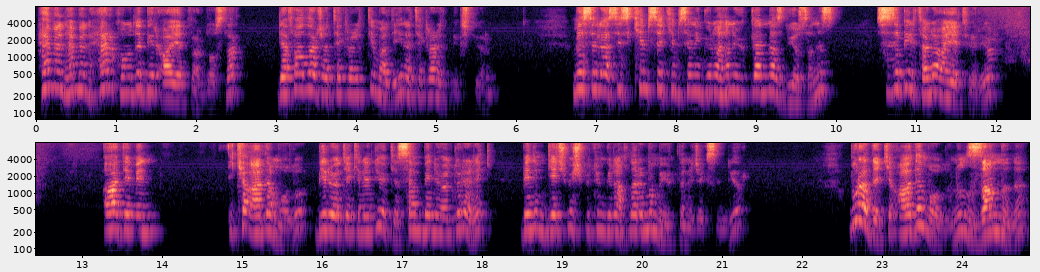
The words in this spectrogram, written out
Hemen hemen her konuda bir ayet var dostlar. Defalarca tekrar ettiğim halde yine tekrar etmek istiyorum. Mesela siz kimse kimsenin günahını yüklenmez diyorsanız size bir tane ayet veriyor. Adem'in iki Adem oğlu biri ötekine diyor ki sen beni öldürerek benim geçmiş bütün günahlarımı mı yükleneceksin diyor. Buradaki Adem oğlunun zannını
